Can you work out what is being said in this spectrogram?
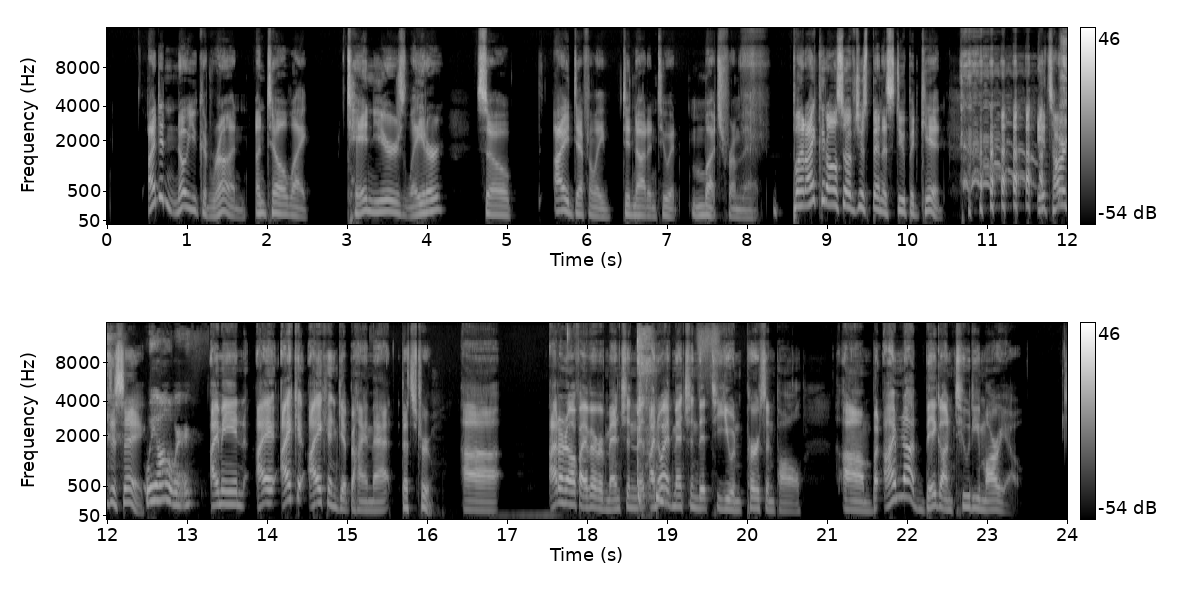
I didn't know you could run until like 10 years later. So I definitely did not intuit much from that. But I could also have just been a stupid kid. It's hard to say. We all were. I mean, I I can I can get behind that. That's true. Uh, I don't know if I've ever mentioned this. I know I've mentioned it to you in person, Paul. Um, but I'm not big on 2D Mario.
